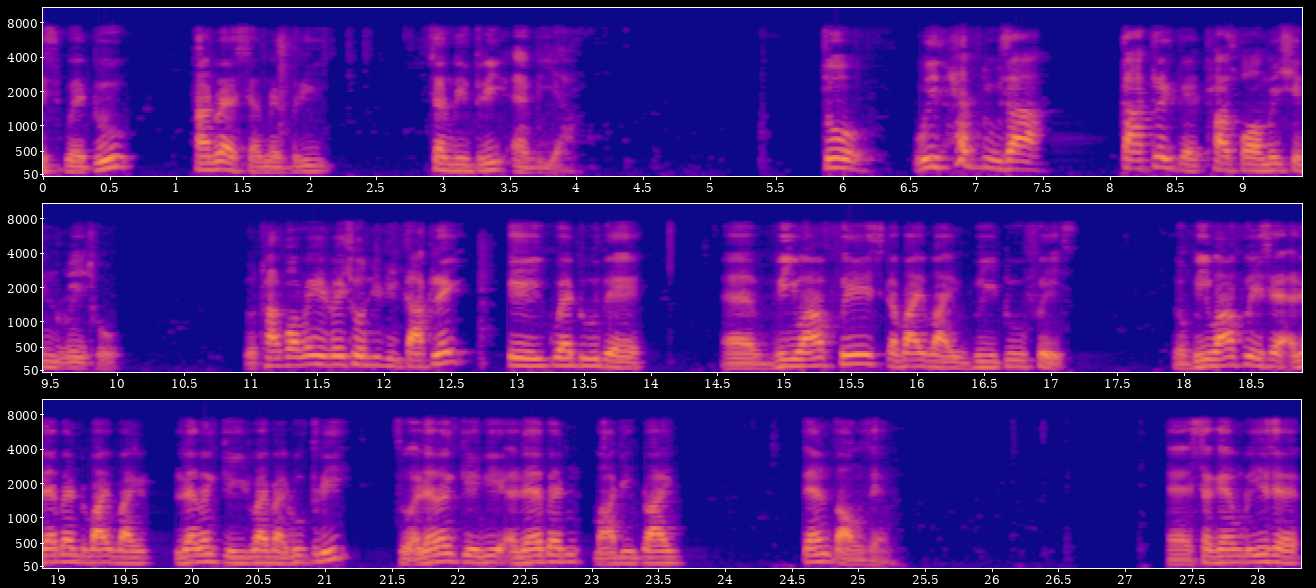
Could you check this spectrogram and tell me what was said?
is equal to 173 73 ampere. So we have to uh, calculate the transformation ratio. The transformation ratio need to calculate A equal to the uh, V1 phase divided by V2 phase. So V1 phase is 11 divided by 11 k divided by root 3. So 11 kV 11 multiplied 10,000. Uh, secondary is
